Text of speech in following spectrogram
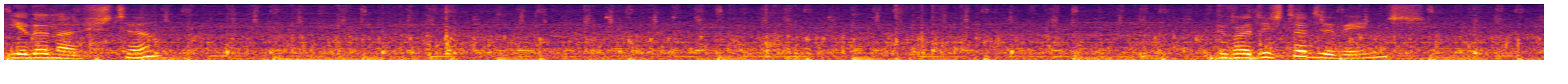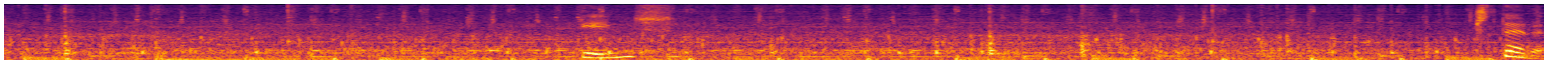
11, 29, 5, 4.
